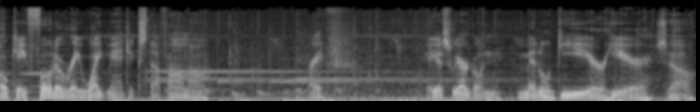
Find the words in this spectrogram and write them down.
Okay, Photon Ray white magic stuff. I don't know. Right. I guess we are going Metal Gear here, so.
